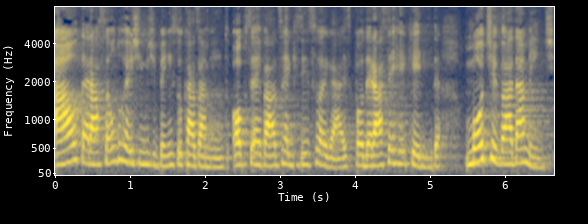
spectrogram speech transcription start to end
a alteração do regime de bens do casamento, observados requisitos legais, poderá ser requerida motivadamente.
